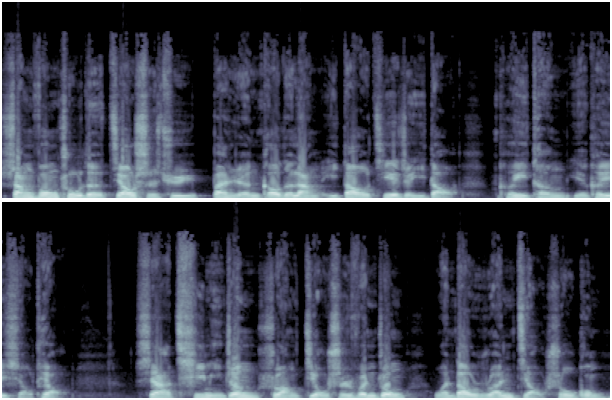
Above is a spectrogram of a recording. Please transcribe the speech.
上风处的礁石区，半人高的浪一道接着一道，可以腾也可以小跳。下七米筝，爽九十分钟，玩到软脚收工。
